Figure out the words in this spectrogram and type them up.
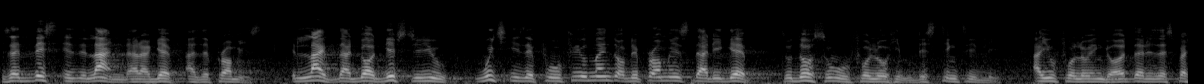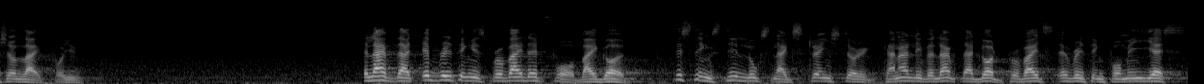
He said, This is the land that I gave as a promise. A life that God gives to you, which is a fulfillment of the promise that he gave to those who will follow him distinctively. Are you following God? There is a special life for you. A life that everything is provided for by God this thing still looks like strange story. Can I live a life that God provides everything for me? Yes.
